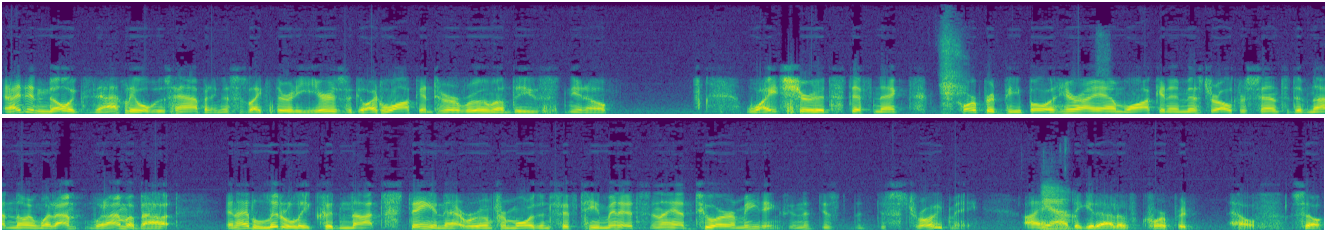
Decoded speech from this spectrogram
and I didn't know exactly what was happening. This was like 30 years ago. I'd walk into a room of these, you know, white-shirted, stiff-necked corporate people, and here I am walking in, Mr. Ultra Sensitive, not knowing what I'm what I'm about and I literally could not stay in that room for more than 15 minutes, and I had two-hour meetings, and it just it destroyed me. I yeah. had to get out of corporate health. So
